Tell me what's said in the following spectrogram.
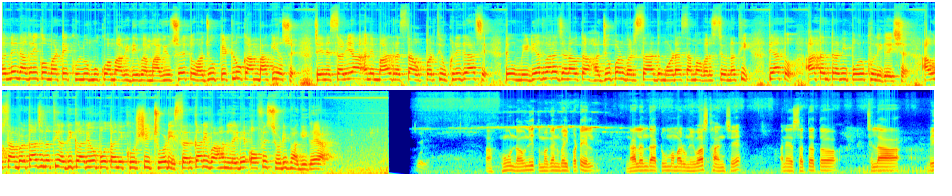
બંને નાગરિકો માટે ખુલ્લું મૂકવામાં આવી દેવામાં આવ્યું છે? તો હજુ કેટલું કામ બાકી હશે? જેને સળિયા અને માલ રસ્તા ઉપરથી ઉખડી ગયા છે. તેવું મીડિયા દ્વારા જણાવતા, હજુ પણ વરસાદ મોડાસામાં વરસ્યો નથી. ત્યાં તો આ તંત્રની પોલ ખુલી ગઈ છે. આવું સાંભળતા જ નથી અધિકારીઓ પોતાની ખુરશી છોડી સરકારી વાહન લઈને ઓફિસ છોડી ભાગી ગયા. હું નવનીત મગનભાઈ પટેલ, નાલંદા ટુમાં મારું નિવાસસ્થાન છે અને સતત છેલ્લા બે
